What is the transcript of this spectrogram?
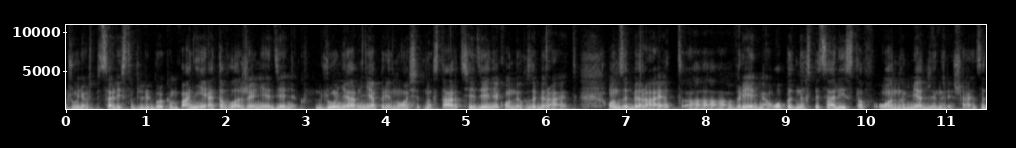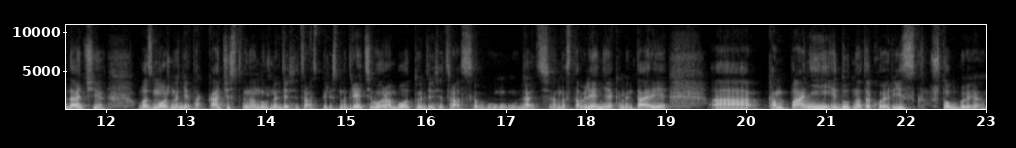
junior-специалиста для любой компании — это вложение денег. Junior не приносит на старте денег, он их забирает. Он забирает э, время опытных специалистов, он медленно решает задачи, возможно, не так качественно, нужно 10 раз пересмотреть его работу, 10 раз ему дать наставления, комментарии. А компании идут на такой риск, чтобы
